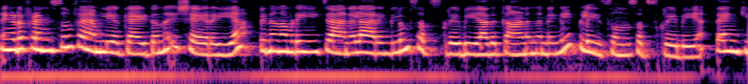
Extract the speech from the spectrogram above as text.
നിങ്ങളുടെ ഫ്രണ്ട്സും ഫാമിലിയും ഒക്കെ ആയിട്ടൊന്ന് ഷെയർ ചെയ്യുക. പിന്നെ നമ്മുടെ ഈ ചാനൽ ആരെങ്കിലും സബ്സ്ക്രൈബ് ചെയ്യാതെ കാണുന്നുണ്ടെങ്കിൽ പ്ലീസ് ഒന്ന് സബ്സ്ക്രൈബ് ചെയ്യുക. താങ്ക്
